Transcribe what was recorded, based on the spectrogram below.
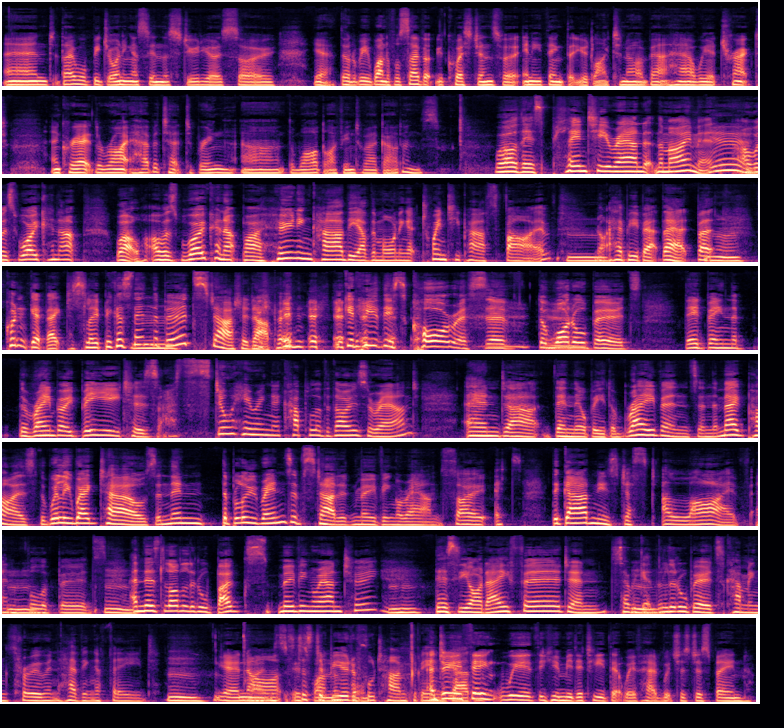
And they will be joining us in the studio. So yeah, that'll be wonderful. Save up your questions for anything that you'd like to know about how we attract and create the right habitat to bring uh, the wildlife into our gardens. Well, there's plenty around at the moment. Yeah. I was woken up, well, I was woken up by a hooning car the other morning at 20 past five. Hmm. Not happy about that, but couldn't get back to sleep because then Hmm. the birds started up and you could hear this chorus of the wattle birds. There'd been the, the rainbow bee eaters. I'm still hearing a couple of those around. And uh, then there'll be the ravens and the magpies, the willy wagtails, and then the blue wrens have started moving around. So it's the garden is just alive and full of birds. And there's a lot of little bugs moving around too. There's the odd aphid, and so we get the little birds coming through and having a feed. Mm, yeah, no, oh, it's, just a beautiful time to be And do you garden. think with the humidity that we've had, which has just been,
